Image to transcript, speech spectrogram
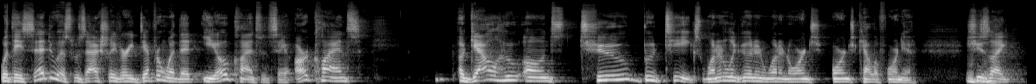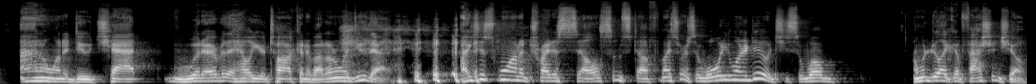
what they said to us was actually very different what that eo clients would say. Our clients a gal who owns two boutiques, one in Laguna and one in Orange, Orange, California. She's mm-hmm. like, I don't want to do chat, whatever the hell you're talking about. I don't want to do that. I just want to try to sell some stuff. My source said, Well, what do you want to do? And she said, Well, I want to do like a fashion show,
